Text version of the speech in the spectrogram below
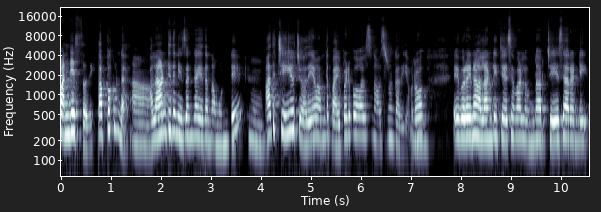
పనిచేస్తుంది తప్పకుండా. అలాంటిది నిజంగా ఏదన్నా ఉంటే అది చేయొచ్చు. అదేం అంత భయపడిపోవాల్సిన అవసరం కాదు. ఎవరో ఎవరైనా అలాంటివి చేసేవాళ్ళు ఉన్నారు చేశారండి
